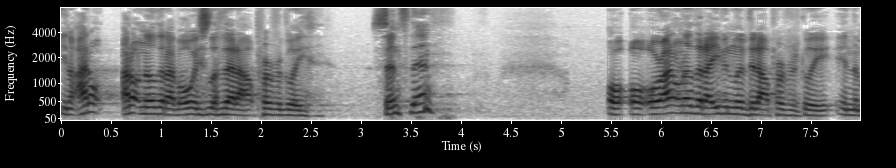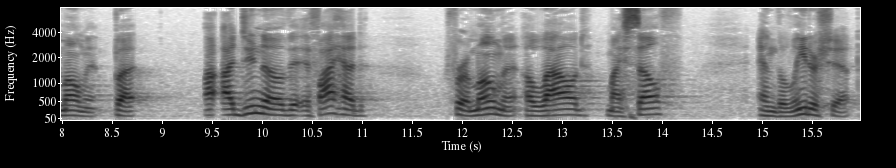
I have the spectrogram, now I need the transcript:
you know, I don't, I don't know that I've always lived that out perfectly since then. Or, or, or, I don't know that I even lived it out perfectly in the moment. But I, I do know that if I had, for a moment, allowed myself and the leadership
